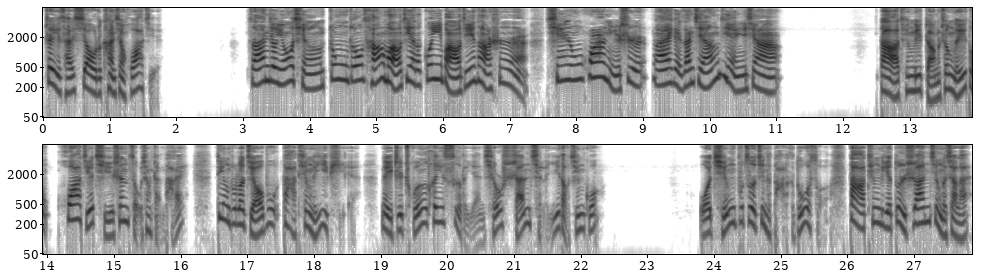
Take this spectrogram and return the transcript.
这才笑着看向花姐。咱就有请中州藏宝界的瑰宝级大师秦如花女士来给咱讲解一下。大厅里掌声雷动，花姐起身走向展台，定住了脚步。大厅里一瞥，那只纯黑色的眼球闪起了一道金光。我情不自禁的打了个哆嗦，大厅里也顿时安静了下来。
